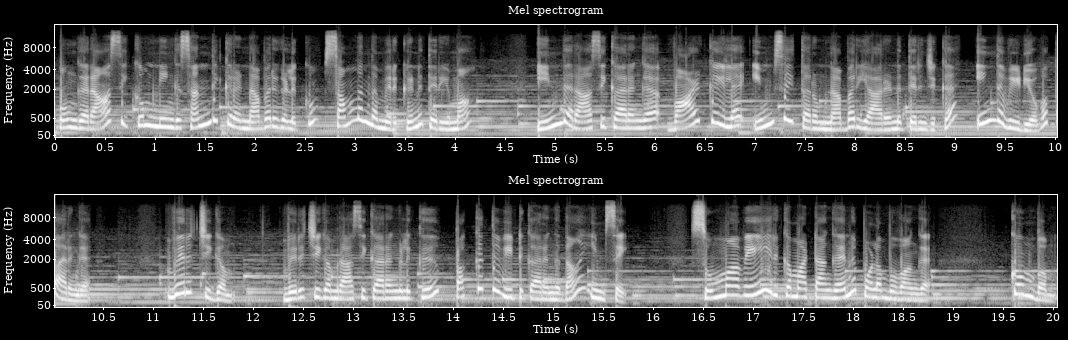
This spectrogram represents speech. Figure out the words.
உங்க ராசிக்கும் நீங்க சந்திக்கிற நபர்களுக்கும் சம்பந்தம் இருக்குன்னு தெரியுமா? இந்த ராசிக்காரங்க வாழ்க்கையில இம்சை தரும் நபர் யாருன்னு தெரிஞ்சுக்க இந்த வீடியோவை பாருங்க. விருச்சிகம். விருச்சிகம் ராசிக்காரங்களுக்கு பக்கத்து வீட்டுக்காரங்க தான் இம்சை. சும்மாவே இருக்க மாட்டாங்கன்னு புலம்புவாங்க. கும்பம்.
